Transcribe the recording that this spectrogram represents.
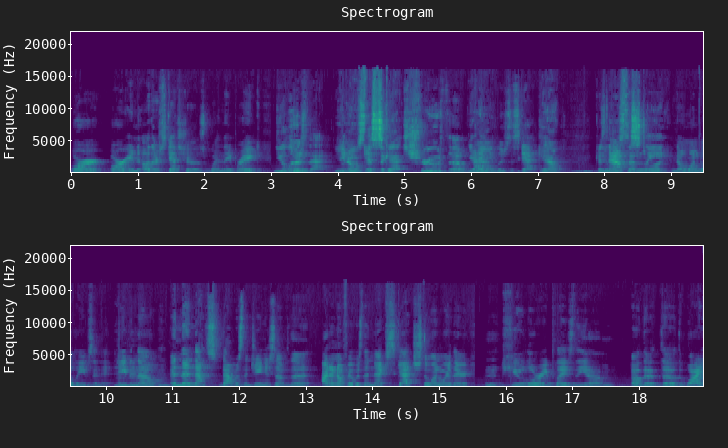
or or in other sketch shows when they break, you lose that. You don't get the get sketch. truth of yeah, Yeah. you lose the sketch. yeah Because now suddenly no one believes in it, even Mhm. though. And then that's that was the genius of the. I don't know if it was the next sketch, the one where they're Hugh Laurie plays the um oh the the the wife,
